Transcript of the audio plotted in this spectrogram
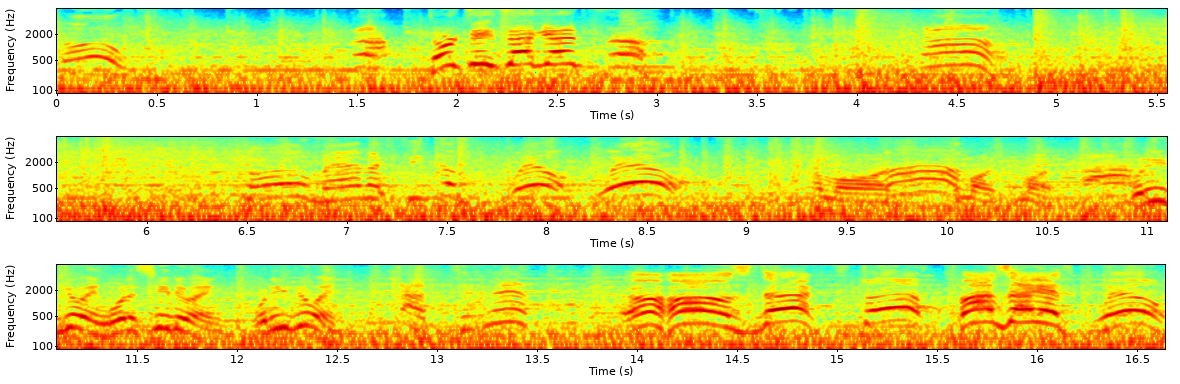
Go. 13 seconds. Go, man. I think I'm. Will, Will. Come on, ah. come on, come on. What are you doing? What is he doing? What are you doing? God damn it. Oh, stuck. Stop. Five seconds. Will,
